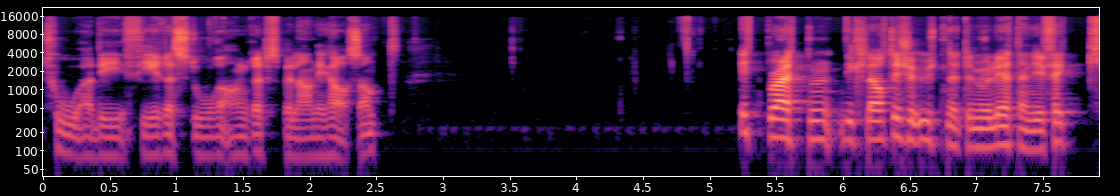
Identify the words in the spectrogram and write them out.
to av de fire store angrepsspillerne de har. sant? Litt Brighton. De klarte ikke å utnytte mulighetene de fikk.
